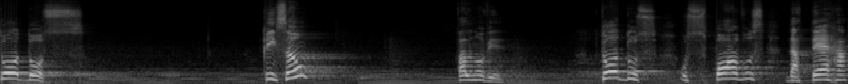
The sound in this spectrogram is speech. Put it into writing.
todos. Quem são? Fala ouvir. Todos os povos da terra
